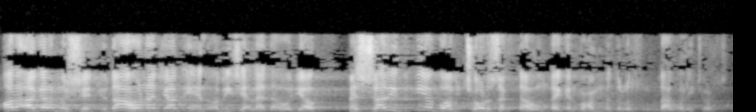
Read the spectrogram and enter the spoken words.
اور اگر مجھ سے جدا ہونا چاہتے ہیں تو ابھی سے علیحدہ ہو جاؤ۔ میں ساری دنیا کو اب چھوڑ سکتا ہوں، لیکن محمد رسول اللہ کو نہیں چھوڑ سکتا۔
